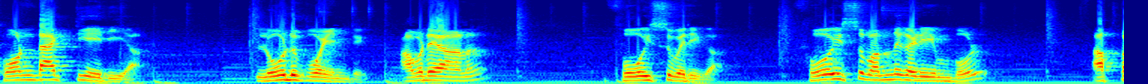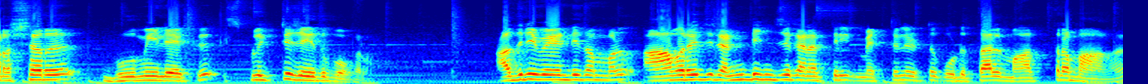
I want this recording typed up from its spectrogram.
കോണ്ടാക്റ്റ് ഏരിയ ലോഡ് പോയിന്റ് അവിടെയാണ് ഫോയ്സ് വരിക. ഫോയ്സ് വന്നു കഴിയുമ്പോൾ ആ പ്രഷർ ഭൂമിയിലേക്ക് സ്പ്ലിറ്റ് ചെയ്തു പോകണം. അതിനുവേണ്ടി നമ്മൾ ആവറേജ് രണ്ട് ഇഞ്ച് കനത്തിൽ മെറ്റൽ ഇട്ട് കൊടുത്താൽ മാത്രമാണ്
